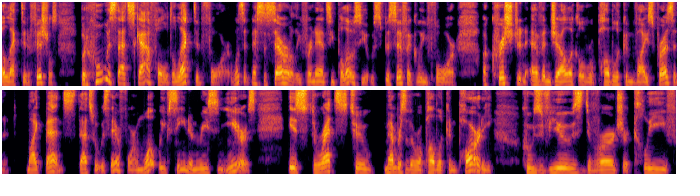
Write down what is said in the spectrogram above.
elected officials. But who was that scaffold elected for? It wasn't necessarily for nancy pelosi. It was specifically for a christian evangelical republican vice president Mike Pence. That's what was there for. And what we've seen in recent years is threats to members of the Republican Party whose views diverge or cleave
